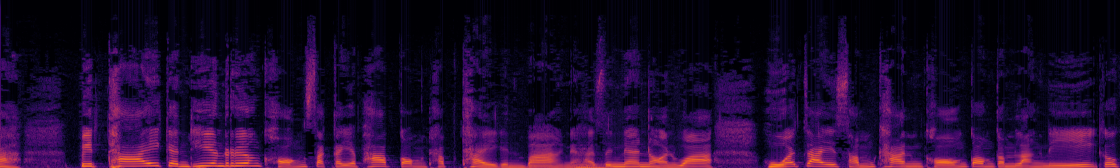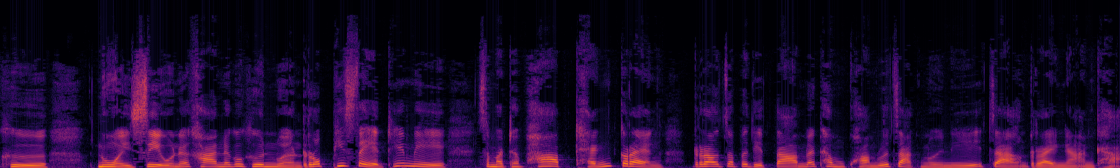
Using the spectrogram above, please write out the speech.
ค่ะ ปิดท้ายกันที่เรื่องของศักยภาพกองทัพไทยกันบ้างนะคะ ซึ่งแน่นอนว่าหัวใจสำคัญของกองกำลังนี้ก็คือหน่วยซิลนะคะนั่นก็คือหน่วยรบพิเศษที่มีสมรรถภาพแข็งแกร่ง เราจะไปติดตามและทำความรู้จักหน่วยนี้จากรายงานค่ะ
